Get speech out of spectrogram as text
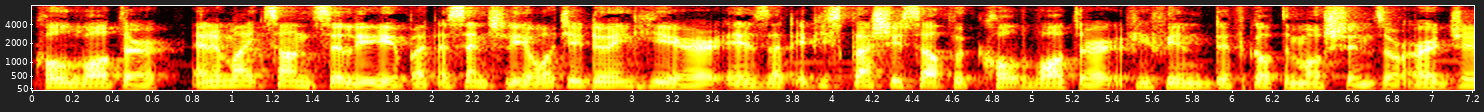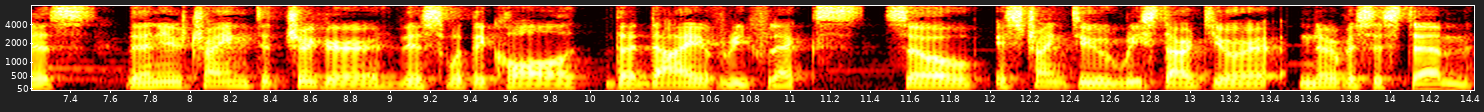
cold water. And it might sound silly, but essentially what you're doing here is that if you splash yourself with cold water, if you're feeling difficult emotions or urges, then you're trying to trigger this what they call the dive reflex. So it's trying to restart your nervous system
